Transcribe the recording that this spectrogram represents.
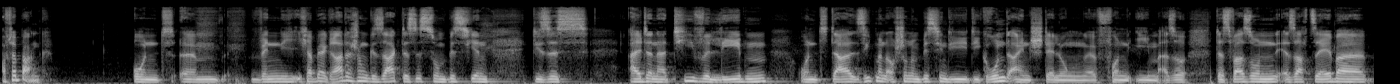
Auf der Bank. Und ähm, wenn ich, ich habe ja gerade schon gesagt, es ist so ein bisschen dieses alternative Leben. Und da sieht man auch schon ein bisschen die, die Grundeinstellung äh, von ihm. Also das war so ein, er sagt selber,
